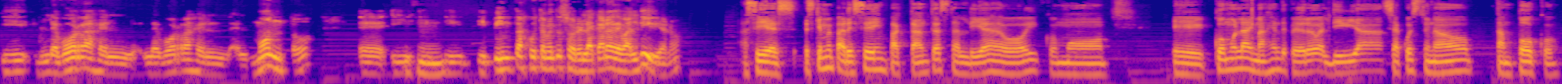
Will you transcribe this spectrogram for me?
Y le borras el, le borras el, el monto eh, y, Ujú. y- y pintas justamente sobre la cara de Valdivia, ¿no? Así es, es que me parece impactante hasta el día de hoy como, eh, cómo la imagen de Pedro de Valdivia se ha cuestionado tan poco,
